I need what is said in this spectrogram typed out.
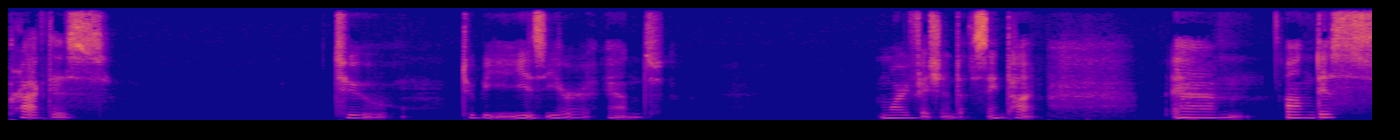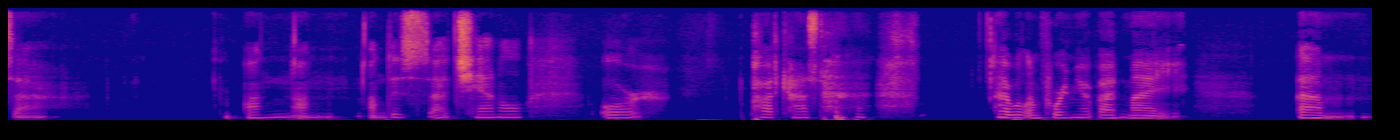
practice to to be easier and more efficient at the same time. Um, on this uh, on on on this uh, channel or podcast, I will inform you about my um,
